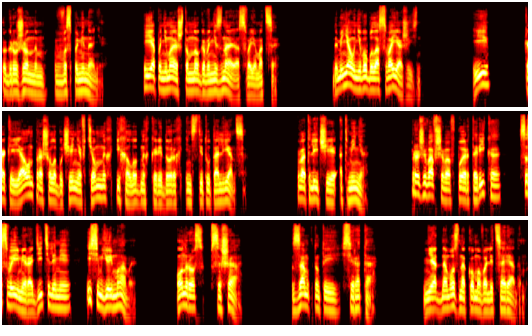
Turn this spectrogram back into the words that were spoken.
погруженным в воспоминания. И я понимаю, что многого не знаю о своем отце. До меня у него была своя жизнь. И, как и я, он прошел обучение в темных и холодных коридорах Института Альянса. В отличие от меня, проживавшего в Пуэрто-Рико со своими родителями и семьей мамы. Он рос в США. Замкнутый сирота. Ни одного знакомого лица рядом.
